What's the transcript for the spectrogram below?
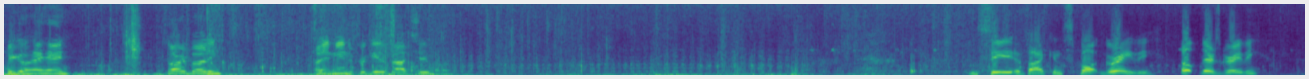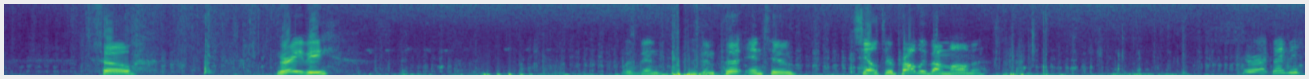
Here you go, Hey Hey. Sorry, buddy. I didn't mean to forget about you. And see if I can spot gravy. Oh, there's gravy. So, gravy was been has been put into shelter, probably by Mama. You alright, baby?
